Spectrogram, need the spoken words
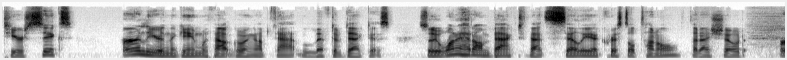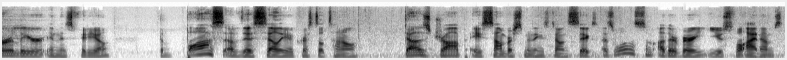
Tier 6 earlier in the game without going up that Lift of Dectus. So you'll want to head on back to that Sellia Crystal Tunnel that I showed earlier in this video. The boss of this Sellia Crystal Tunnel does drop a Somber Smithing Stone 6, as well as some other very useful items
